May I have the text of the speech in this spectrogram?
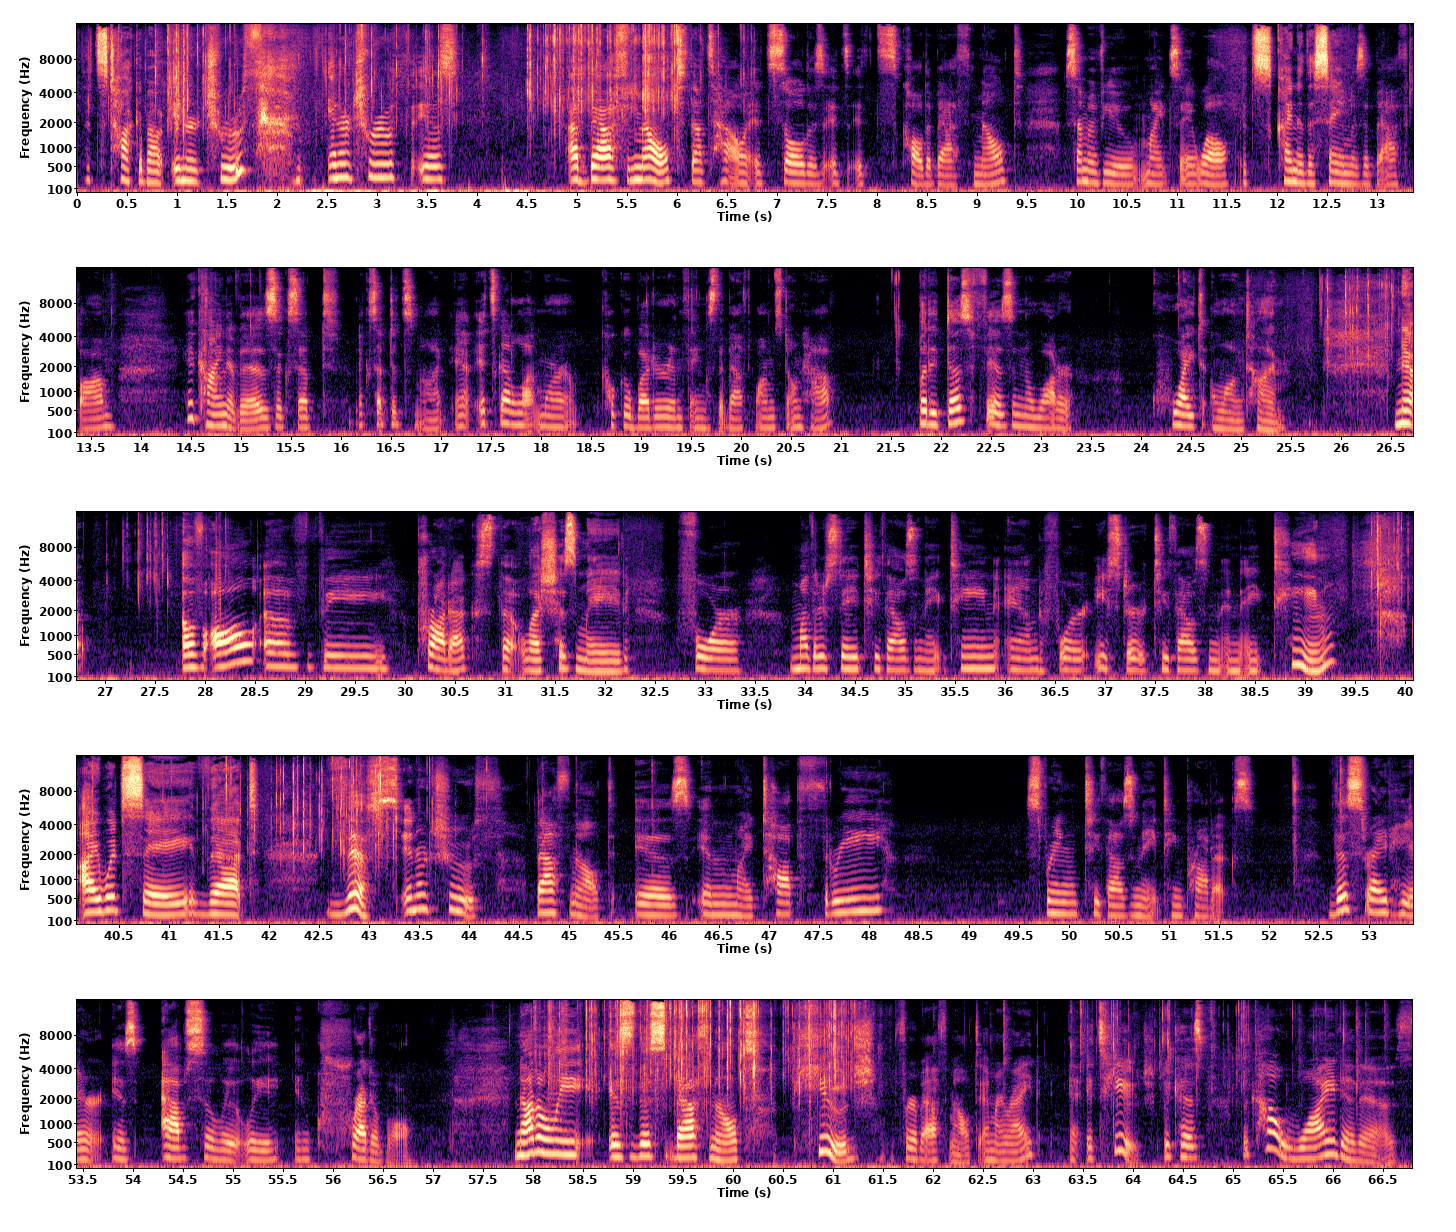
let's talk about Inner Truth. Inner Truth is a bath melt. That's how it's sold. Is it's it's called a bath melt. Some of you might say, well, it's kind of the same as a bath bomb. It kind of is, except except it's not. It's got a lot more cocoa butter and things that bath bombs don't have, but it does fizz in the water quite a long time. Now, of all of the products that Lush has made for Mother's Day 2018 and for Easter 2018, I would say that this Inner Truth Bath Melt is in my top three spring 2018 products. This right here is absolutely incredible. Not only is this bath melt huge for a bath melt, am I right? It's huge because look how wide it is,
